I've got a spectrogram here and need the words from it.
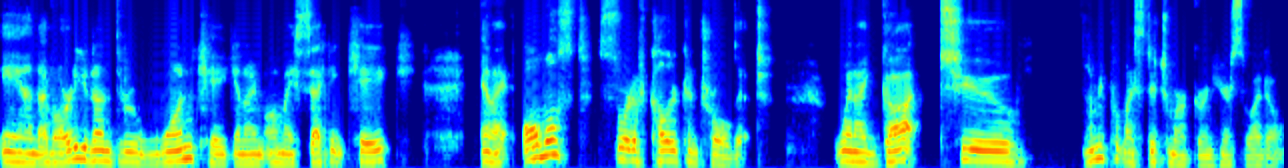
And I've already done through one cake and I'm on my second cake. And I almost sort of color controlled it. When I got to, let me put my stitch marker in here so I don't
